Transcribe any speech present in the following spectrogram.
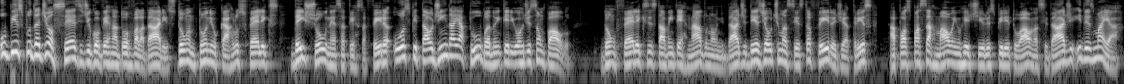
O bispo da Diocese de Governador Valadares, Dom Antônio Carlos Félix, deixou nesta terça-feira o hospital de Indaiatuba, no interior de São Paulo. Dom Félix estava internado na unidade desde a última sexta-feira, dia 3, após passar mal em um retiro espiritual na cidade e desmaiar.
